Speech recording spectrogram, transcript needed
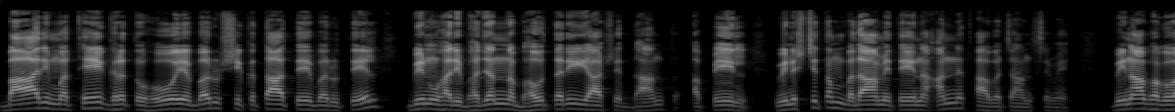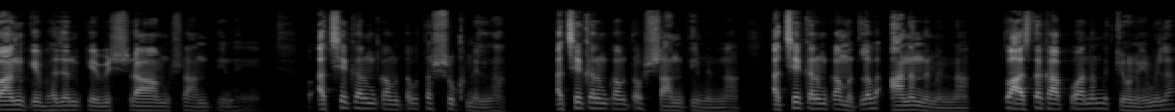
बारी मथे घृत होय बरु, शिकता ते बरु तेल, बिनु हरि भजन न भवतरी या सिद्धांत अपेल, विनिश्चितम बदाम तेन अन्य था बचांश में। बिना भगवान के भजन के विश्राम शांति नहीं है। तो अच्छे कर्म का मतलब होता सुख मिलना, अच्छे कर्म का मतलब शांति मिलना, अच्छे कर्म का मतलब आनंद मिलना। तो आज तक आपको आनंद क्यों नहीं मिला?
